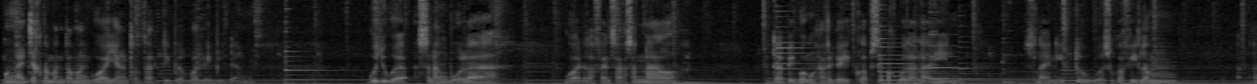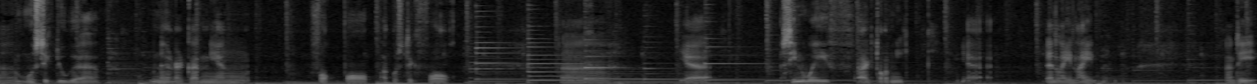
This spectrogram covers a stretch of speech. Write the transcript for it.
mengajak teman-teman gue yang tertarik di berbagai bidang. Gue juga senang bola gue adalah fans Arsenal tapi gue menghargai klub sepak bola lain. Selain itu gue suka film uh, musik juga. Mendengarkan yang folk pop akustik folk. Uh, ya synthwave elektronik ya dan lain-lain. Nanti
